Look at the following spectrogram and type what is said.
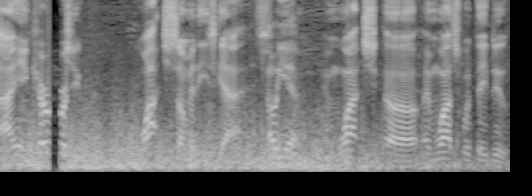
I encourage you, watch some of these guys. Oh yeah, And watch uh, and watch what they do.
